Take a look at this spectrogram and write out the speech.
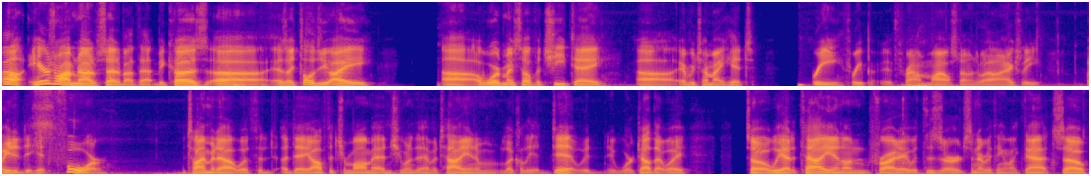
Well, here's why I'm not upset about that because, uh, as I told you, I uh, award myself a cheat day uh, every time I hit three three round milestones. Well, I actually waited to hit four to time it out with a, a day off that your mom had, and she wanted to have Italian, and luckily it did. It, it worked out that way. So we had Italian on Friday with desserts and everything like that. So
